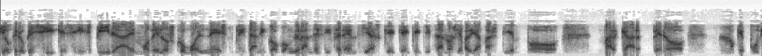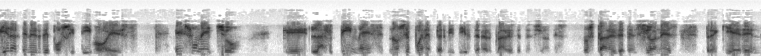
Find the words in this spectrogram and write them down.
yo creo que sí que se inspira en modelos como el NEST británico con grandes diferencias que, que quizá nos llevaría más tiempo marcar, pero lo que pudiera tener de positivo es es un hecho que las pymes no se pueden permitir tener planes de pensiones. Los planes de pensiones requieren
